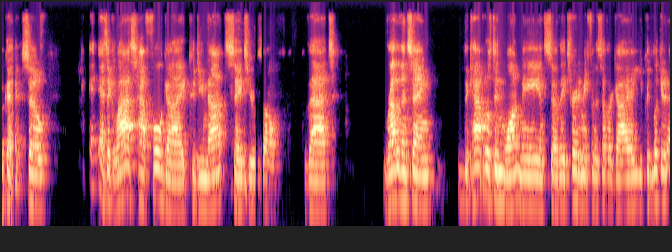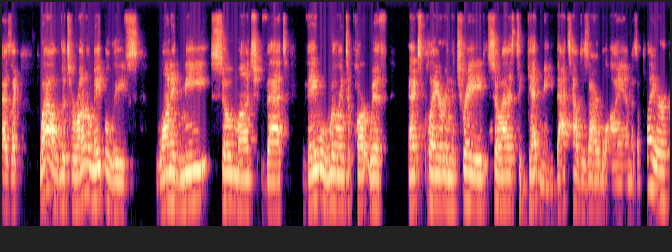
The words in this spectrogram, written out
Okay, so as a glass half full guy, could you not say to yourself that rather than saying the Capitals didn't want me and so they traded me for this other guy, you could look at it as like, wow, the Toronto Maple Leafs wanted me so much that they were willing to part with X player in the trade so as to get me. That's how desirable I am as a player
